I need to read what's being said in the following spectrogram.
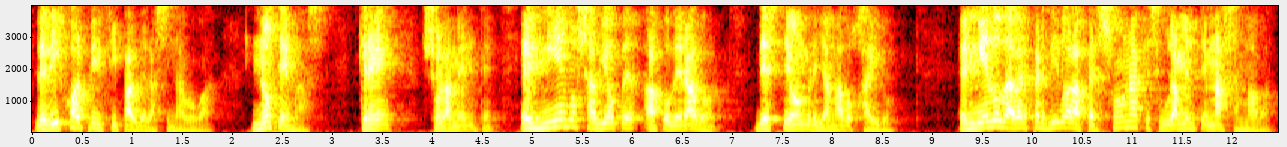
le dijo al principal de la sinagoga, no temas, cree solamente. El miedo se había apoderado de este hombre llamado Jairo, el miedo de haber perdido a la persona que seguramente más amaba.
